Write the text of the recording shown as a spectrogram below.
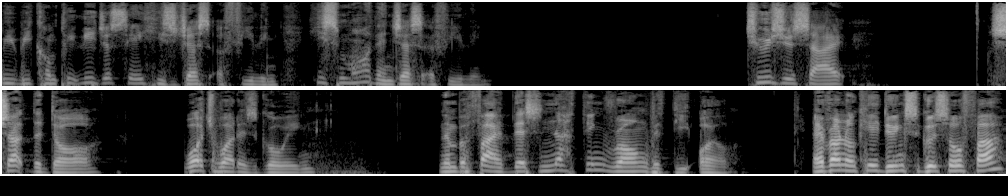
we, we completely just say He's just a feeling. He's more than just a feeling. Choose your side, shut the door, Watch what is going. Number five, there's nothing wrong with the oil. Everyone okay doing so good so far?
